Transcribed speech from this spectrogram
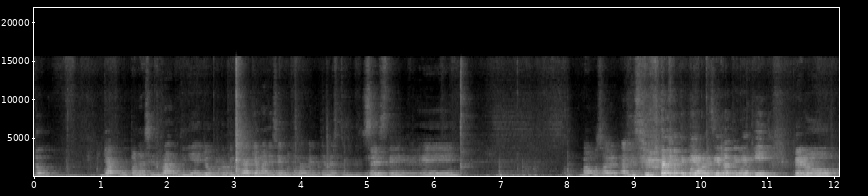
No, ya como para cerrar, diría yo, porque, o sea, ¿qué amanecemos realmente en este? Sí. Este, eh, vamos a ver, a ver si lo que te iba a decir, lo tenía aquí, pero,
